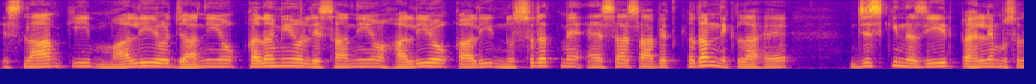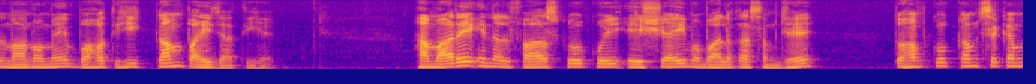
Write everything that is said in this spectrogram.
اسلام کی مالی و جانی و قلمی و لسانی و حالی و قالی نصرت میں ایسا ثابت قدم نکلا ہے جس کی نظیر پہلے مسلمانوں میں بہت ہی کم پائی جاتی ہے۔ ہمارے ان الفاظ کو کوئی ایشیائی مبالغہ سمجھے تو ہم کو کم سے کم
